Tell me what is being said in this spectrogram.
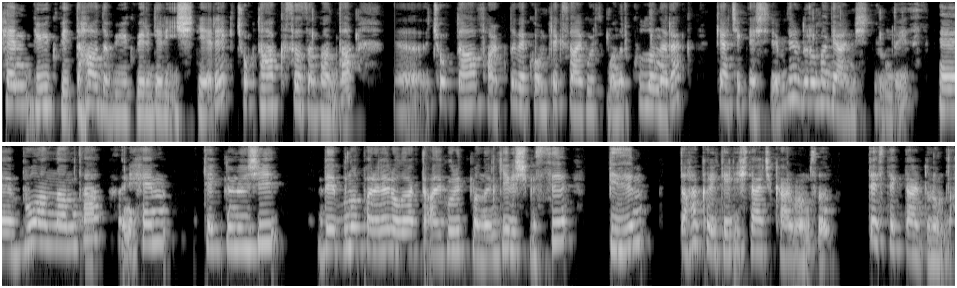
hem büyük ve daha da büyük verileri işleyerek çok daha kısa zamanda çok daha farklı ve kompleks algoritmaları kullanarak gerçekleştirebilir duruma gelmiş durumdayız. Bu anlamda hani hem teknoloji ve buna paralel olarak da algoritmaların gelişmesi bizim daha kaliteli işler çıkarmamızı destekler durumda.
